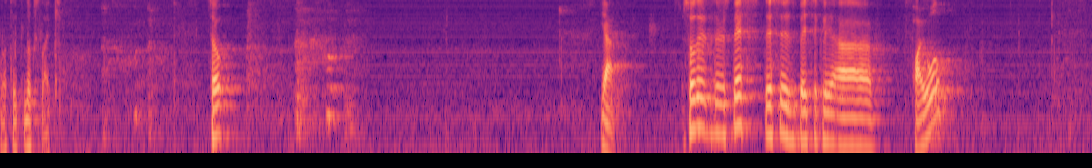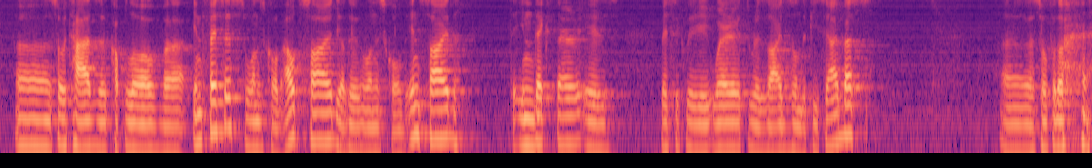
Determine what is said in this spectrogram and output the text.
what it looks like. So, yeah. So there, there's this, this is basically a firewall uh, so it has a couple of uh, interfaces. One is called outside, the other one is called inside. The index there is basically where it resides on the PCI bus. Uh, so for the,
